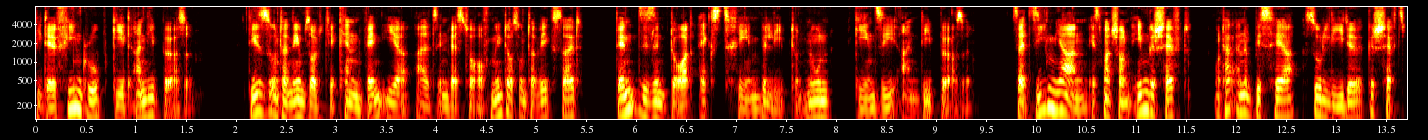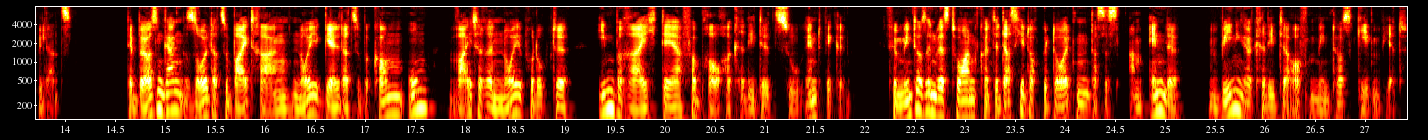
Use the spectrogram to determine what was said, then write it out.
Die Delphin Group geht an die Börse. Dieses Unternehmen solltet ihr kennen, wenn ihr als Investor auf Mintos unterwegs seid, denn sie sind dort extrem beliebt und nun gehen sie an die Börse. Seit sieben Jahren ist man schon im Geschäft und hat eine bisher solide Geschäftsbilanz. Der Börsengang soll dazu beitragen, neue Gelder zu bekommen, um weitere neue Produkte im Bereich der Verbraucherkredite zu entwickeln. Für Mintos-Investoren könnte das jedoch bedeuten, dass es am Ende weniger Kredite auf Mintos geben wird.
